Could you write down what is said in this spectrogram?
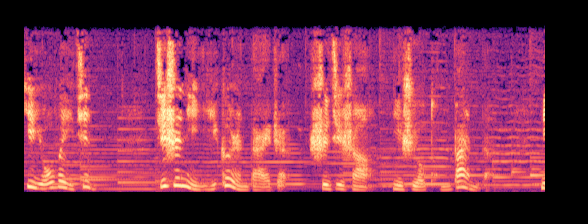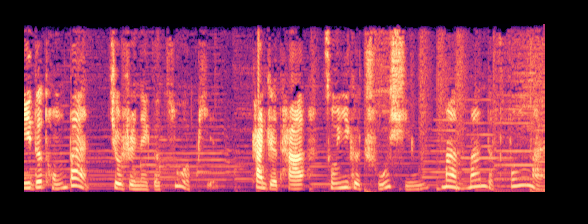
意犹未尽。即使你一个人待着。实际上你是有同伴的，你的同伴就是那个作品。看着它从一个雏形慢慢的丰满，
